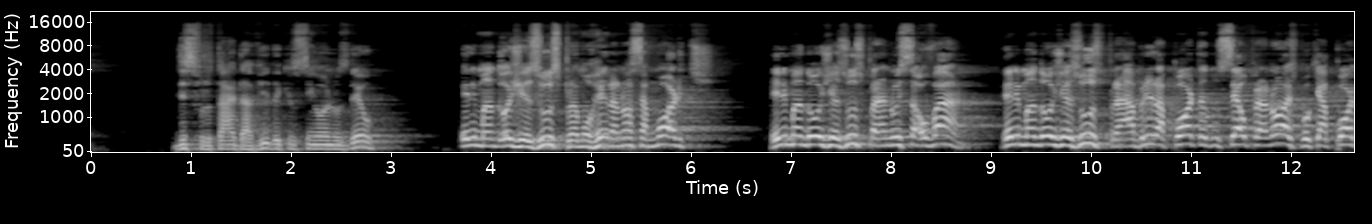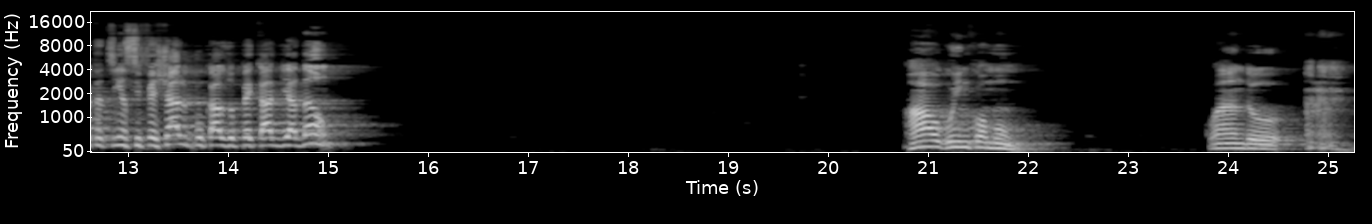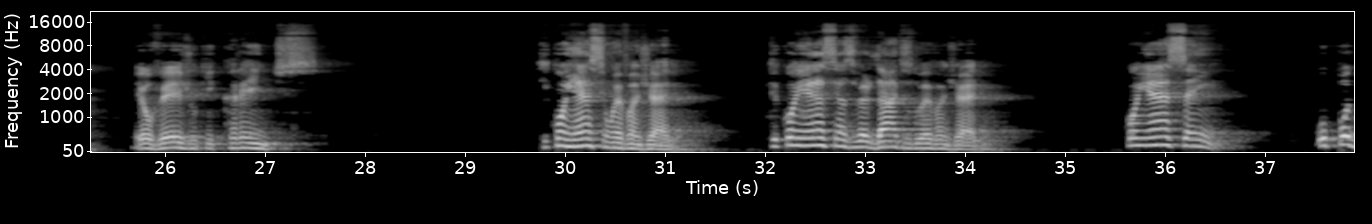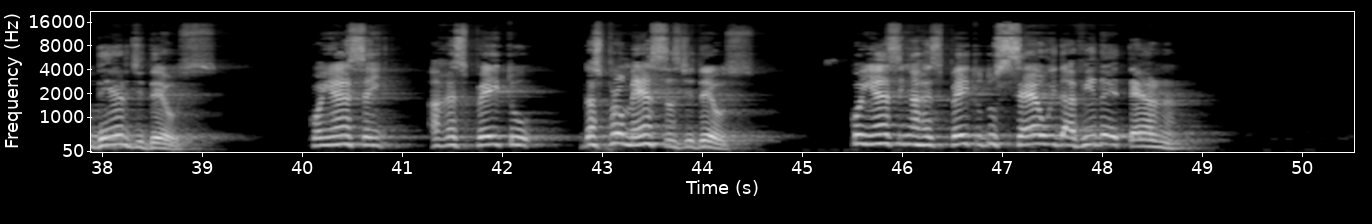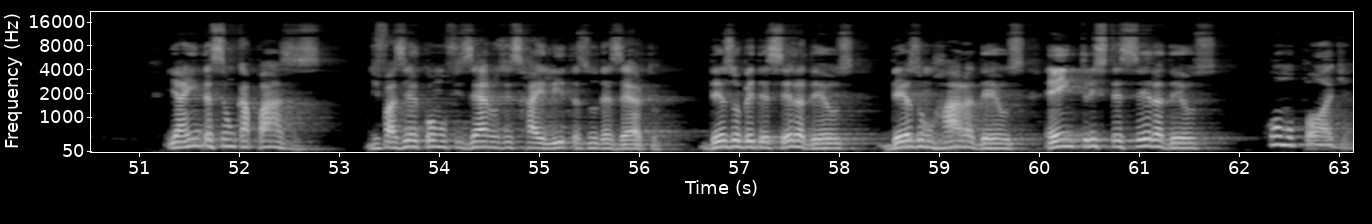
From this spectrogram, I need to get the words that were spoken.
desfrutar da vida que o Senhor nos deu. Ele mandou Jesus para morrer a nossa morte. Ele mandou Jesus para nos salvar. Ele mandou Jesus para abrir a porta do céu para nós, porque a porta tinha se fechado por causa do pecado de Adão. Algo incomum quando eu vejo que crentes que conhecem o Evangelho, que conhecem as verdades do Evangelho, conhecem o poder de Deus, conhecem a respeito das promessas de Deus, conhecem a respeito do céu e da vida eterna, e ainda são capazes de fazer como fizeram os israelitas no deserto: desobedecer a Deus, desonrar a Deus, entristecer a Deus. Como pode?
